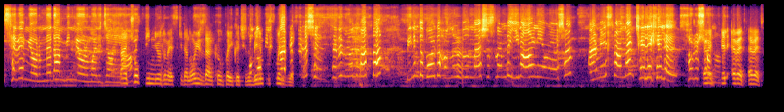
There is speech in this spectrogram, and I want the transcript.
sevemiyorum. Neden bilmiyorum Alican ya. Ben çok dinliyordum eskiden. O yüzden kıl payı kaçırdım. Benim hoşuma ben bir türlü şey, sevemiyordum hatta benim de bu arada Honorable Mentions'larımda yine aynı yıl yaşan Ermenistan'dan Kele Kele soruş Evet, el- evet, evet.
